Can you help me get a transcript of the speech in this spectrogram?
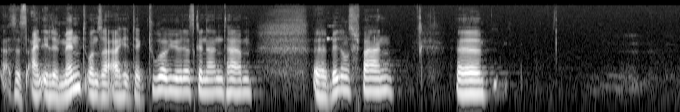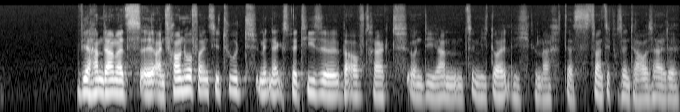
Das ist ein Element unserer Architektur, wie wir das genannt haben, äh, Bildungssparen. Äh, wir haben damals ein Fraunhofer-Institut mit einer Expertise beauftragt und die haben ziemlich deutlich gemacht, dass 20 Prozent der Haushalte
